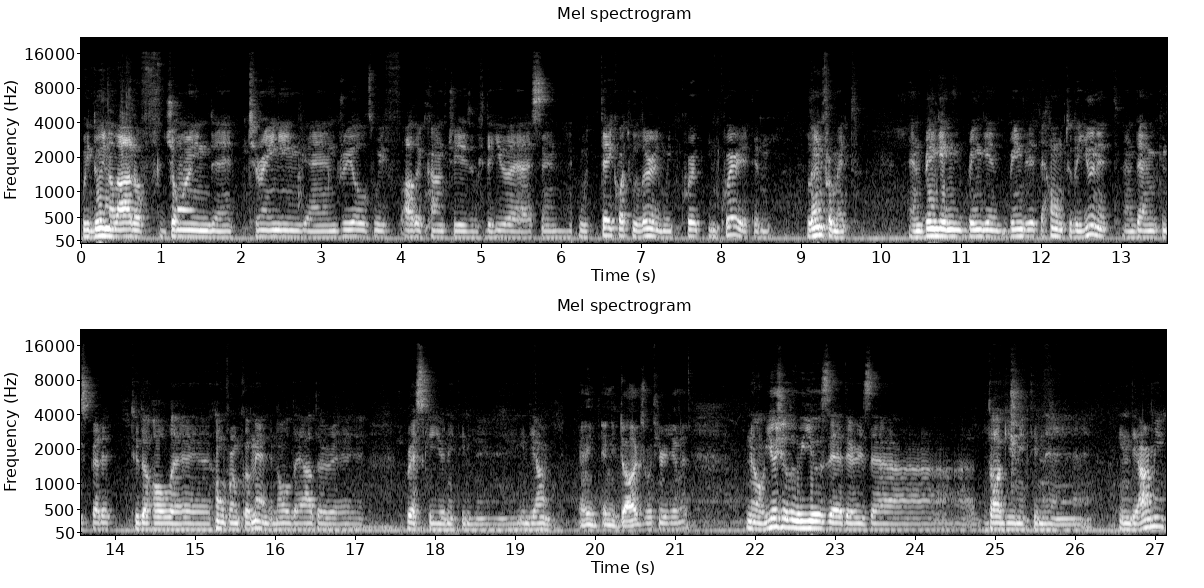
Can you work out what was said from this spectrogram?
We're doing a lot of joint uh, training and drills with other countries, with the US, and we take what we learn, we inquir- inquire it and learn from it, and bring, in, bring, bring it home to the unit, and then we can spread it to the whole uh, Home Front Command and all the other uh, rescue unit in, uh, in the army. Any any dogs with your unit? No, usually we use uh, there is a dog unit in uh, in the army,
